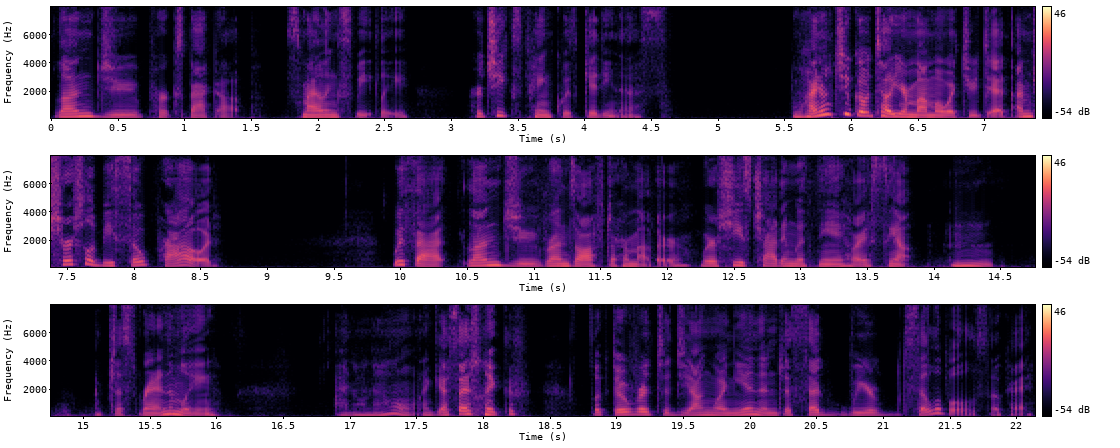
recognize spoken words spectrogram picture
Lan Ju perks back up, smiling sweetly, her cheeks pink with giddiness. Why don't you go tell your mamma what you did? I'm sure she'll be so proud. With that, Lan Ju runs off to her mother, where she's chatting with Nie Huaixiang. Mm, just randomly. I don't know. I guess I like looked over to Jiang Wanyin and just said weird syllables. Okay.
